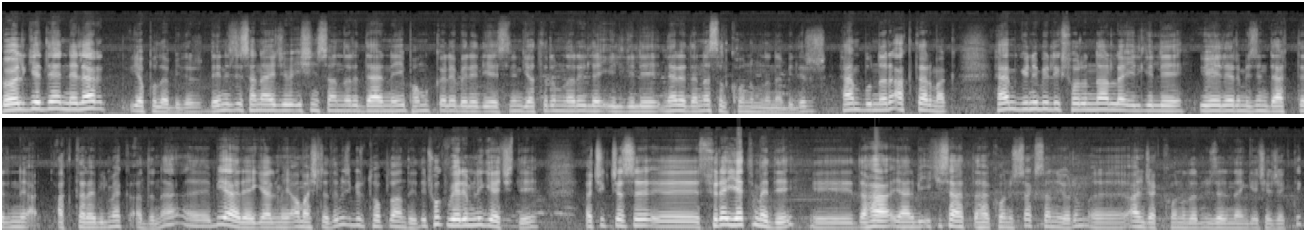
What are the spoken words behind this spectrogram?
bölgede neler yapılabilir? Denizli Sanayici ve İş İnsanları Derneği Pamukkale Belediyesi'nin yatırımlarıyla ilgili nerede nasıl konumlanabilir? Hem bunları aktarmak hem günübirlik sorunlarla ilgili üyelerimizin dertlerini aktarabilmek adına e, bir araya gelmeyi amaçladığımız bir toplantıydı. Çok verimli geçti. Açıkçası e, süre yetmedi. E, daha yani bir iki saat daha konuşsak sanıyorum ancak konuların üzerinden geçecektik.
